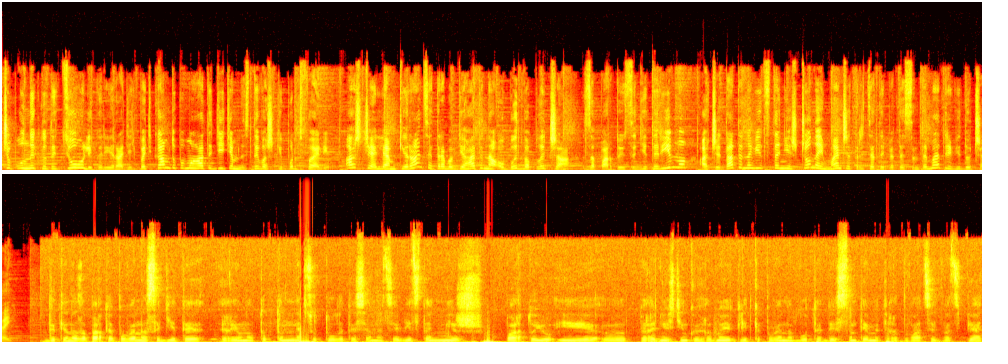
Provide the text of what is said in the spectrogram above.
Щоб уникнути цього, лікарі радять батькам допомагати дітям нести важкі портфелі. А ще лямки ранця треба вдягати на обидва плеча, за партою сидіти рівно, а читати на відстані щонайменше 35 см від очей. Дитина за партою повинна сидіти рівно, тобто не сутулитися на це. Відстань між партою і е, передньою стінкою грудної клітки повинна бути десь сантиметр 20-25.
